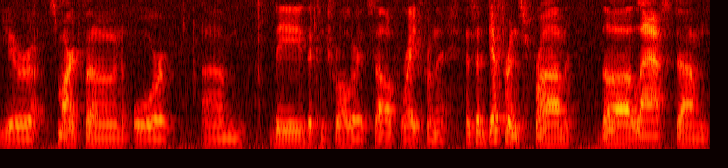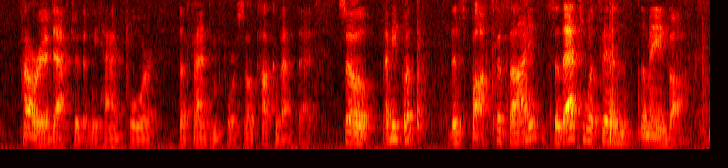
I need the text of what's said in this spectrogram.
your smartphone or um, the the controller itself right from there. That's a difference from the last um, power adapter that we had for the Phantom 4, so I'll talk about that. So let me put this box aside. So that's what's in the main box.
